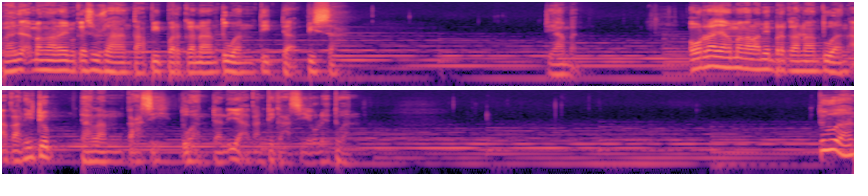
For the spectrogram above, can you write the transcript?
banyak mengalami kesusahan, tapi perkenan Tuhan tidak bisa dihambat. Orang yang mengalami perkenan Tuhan akan hidup dalam kasih Tuhan dan ia akan dikasih oleh Tuhan. Tuhan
